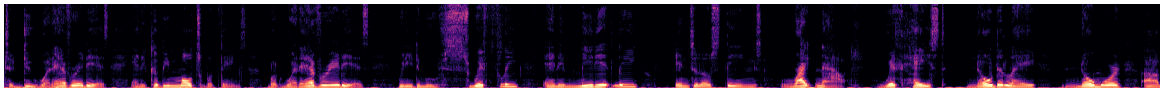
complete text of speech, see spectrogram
to do, whatever it is. And it could be multiple things, but whatever it is, we need to move swiftly and immediately into those things right now with haste, no delay, no more uh,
